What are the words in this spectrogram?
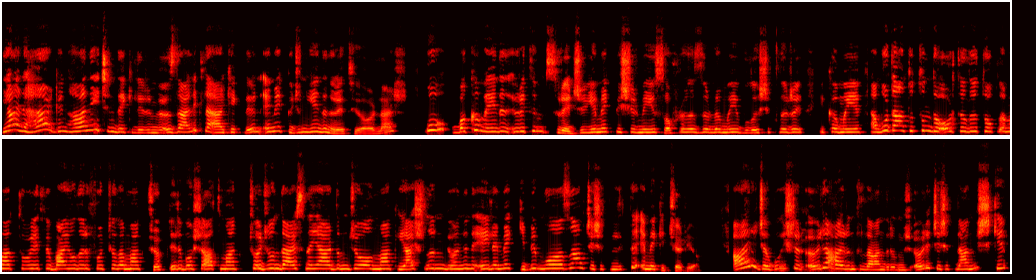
Yani her gün hane içindekilerin ve özellikle erkeklerin emek gücünü yeniden üretiyorlar. Bu bakım ve yeniden üretim süreci, yemek pişirmeyi, sofra hazırlamayı, bulaşıkları yıkamayı, yani buradan tutun da ortalığı toplamak, tuvalet ve banyoları fırçalamak, çöpleri boşaltmak, çocuğun dersine yardımcı olmak, yaşlıların gönlünü eğlemek gibi muazzam çeşitlilikte emek içeriyor. Ayrıca bu işler öyle ayrıntılandırılmış, öyle çeşitlenmiş ki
